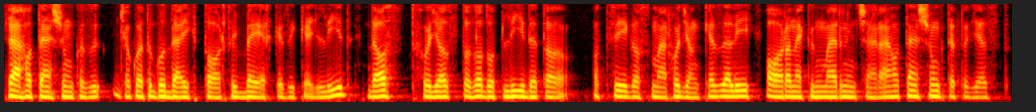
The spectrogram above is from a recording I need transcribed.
ráhatásunk az gyakorlatilag odáig tart, hogy beérkezik egy lead, de azt, hogy azt az adott leadet a, a cég azt már hogyan kezeli, arra nekünk már nincsen ráhatásunk, tehát hogy ezt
